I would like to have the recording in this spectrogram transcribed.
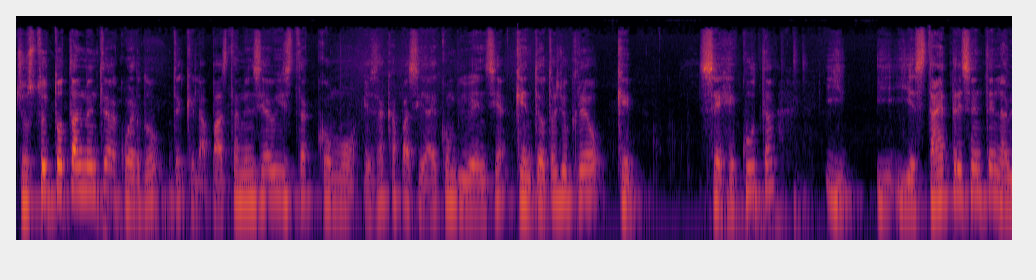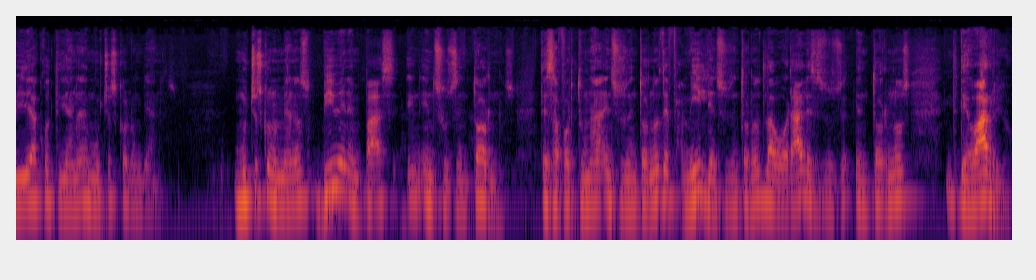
Yo estoy totalmente de acuerdo de que la paz también sea vista como esa capacidad de convivencia que entre otras yo creo que se ejecuta y, y, está presente en la vida cotidiana de muchos colombianos. Muchos colombianos viven en paz en, en sus entornos, desafortunadamente en sus entornos de familia, en sus entornos laborales, en sus entornos de barrio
